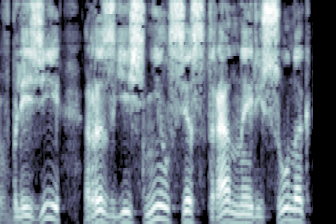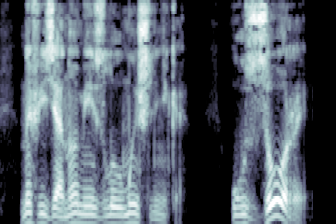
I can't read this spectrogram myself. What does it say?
Вблизи разъяснился странный рисунок на физиономии злоумышленника. Узоры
